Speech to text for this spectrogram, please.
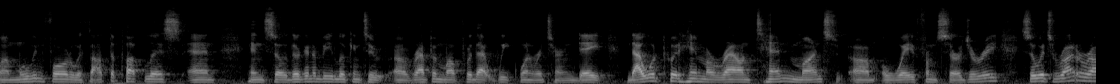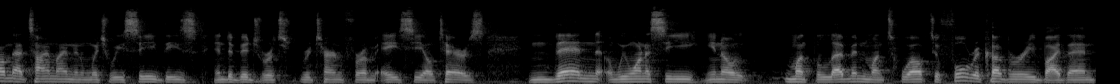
uh, moving forward without the pup list and and so they're going to be looking to uh, ramp him up for that week one return date. That would put him around 10 months um, away from surgery. So it's right around that timeline in which we see these individuals return from acl tears then we want to see, you know, month 11, month 12 to full recovery by then,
